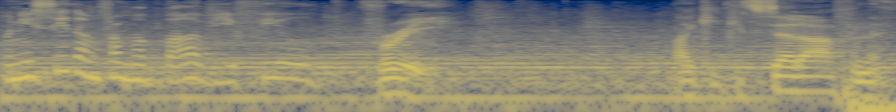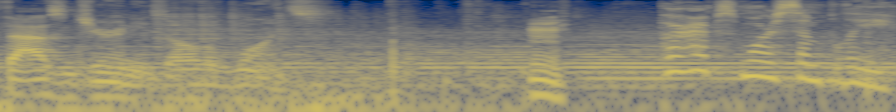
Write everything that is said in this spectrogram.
When you see them from above, you feel Free. Like you could set off on a thousand journeys all at once. Hmm. Perhaps more simply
